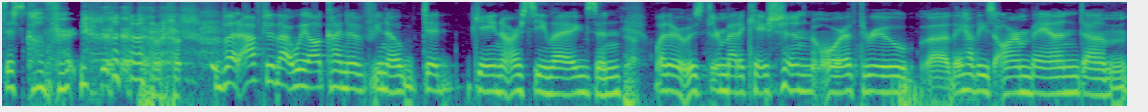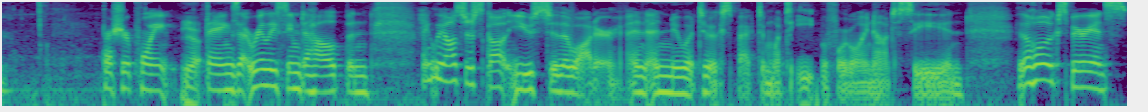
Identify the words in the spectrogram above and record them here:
discomfort. but after that, we all kind of you know did gain our sea legs, and yeah. whether it was through medication or through uh, they have these armband. Um, pressure point yeah. things that really seemed to help. And I think we also just got used to the water and, and knew what to expect and what to eat before going out to sea. And the whole experience,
